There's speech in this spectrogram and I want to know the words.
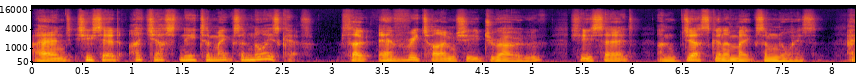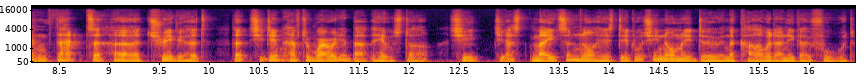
And she said, I just need to make some noise, Kev. So every time she drove, she said, I'm just going to make some noise. And that to her triggered that she didn't have to worry about the hill start. She just made some noise, did what she normally do, and the car would only go forward.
